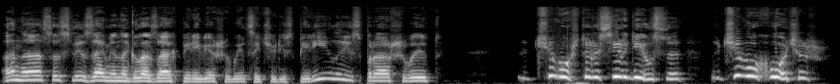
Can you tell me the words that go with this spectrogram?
Она со слезами на глазах перевешивается через перила и спрашивает. — Чего ж ты рассердился? Чего хочешь?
